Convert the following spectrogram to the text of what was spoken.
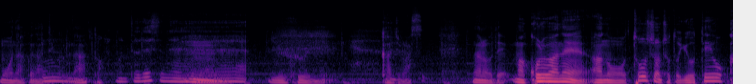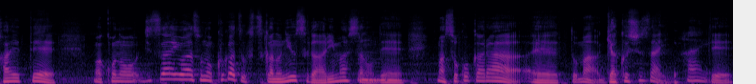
もうなくなってくるなと。本当ですね。いうふうに感じます。なので、まあ、これはねあの当初のちょっと予定を変えて、まあ、この実際はその9月2日のニュースがありましたので、うん。まあ、そこから、えーっとまあ、逆取材はい。って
